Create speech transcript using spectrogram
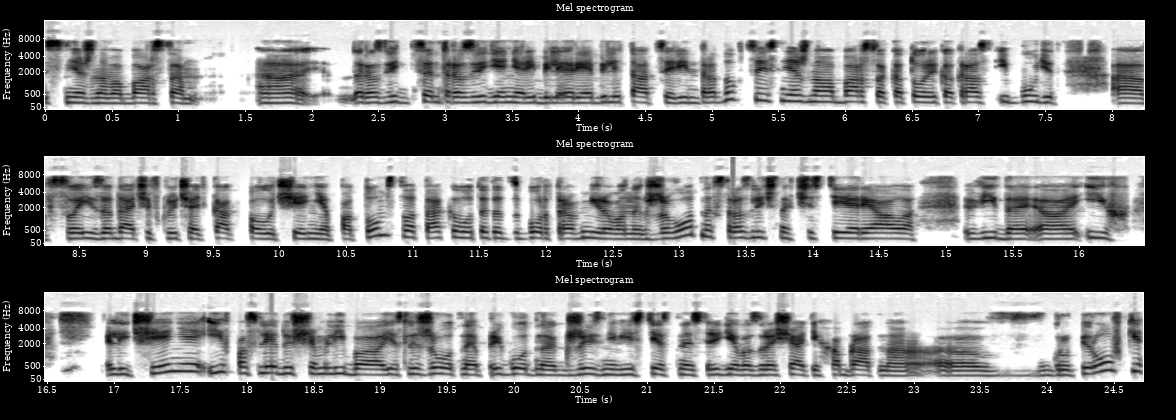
снежного барса центр разведения реабилитации и реинтродукции снежного барса, который как раз и будет а, в свои задачи включать как получение потомства, так и вот этот сбор травмированных животных с различных частей ареала вида, их лечение и в последующем либо, если животное пригодно к жизни в естественной среде, возвращать их обратно в группировки,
